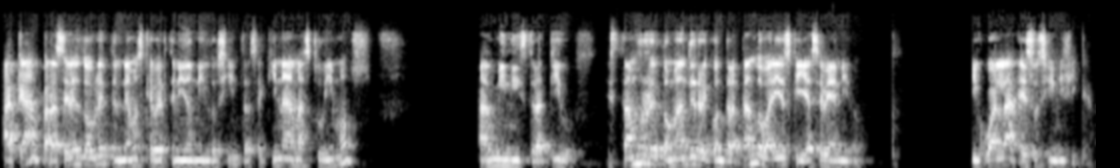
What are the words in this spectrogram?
Acá, para hacer el doble, tendríamos que haber tenido 1200. Aquí nada más tuvimos administrativos. Estamos retomando y recontratando varios que ya se habían ido. Igual a eso significa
